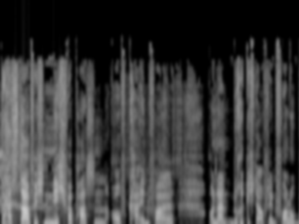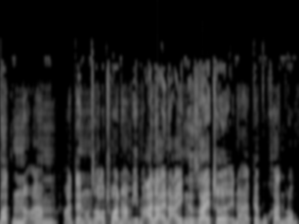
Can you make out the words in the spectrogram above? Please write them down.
das darf ich nicht verpassen, auf keinen Fall. Und dann drücke ich da auf den Follow-Button, ähm, äh, denn unsere Autoren haben eben alle eine eigene Seite innerhalb der Buchhandlung.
